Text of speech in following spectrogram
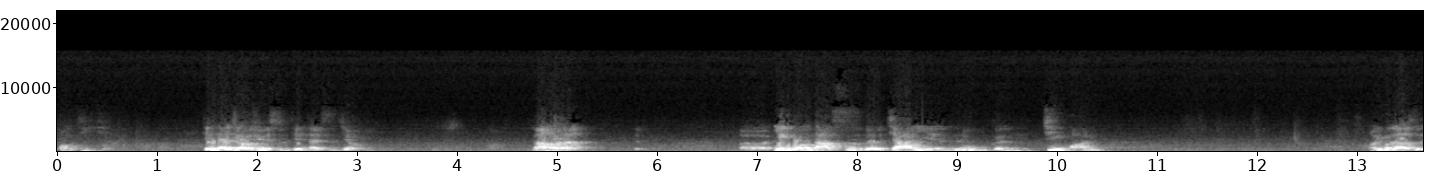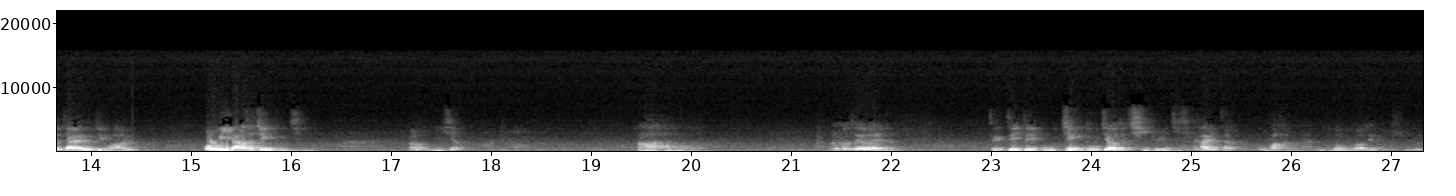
帮我记一下。天台教学史、天台式教仪。然后呢，呃，印光大师的《家言录》跟《精华录》，啊，印光大师的《家言录》《精华录》，偶益大师《净土集》，啊，读一下。啊，那么再来呢？这这这部《净度教之起源及其开展》，恐怕很难，你弄不到这本书了。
